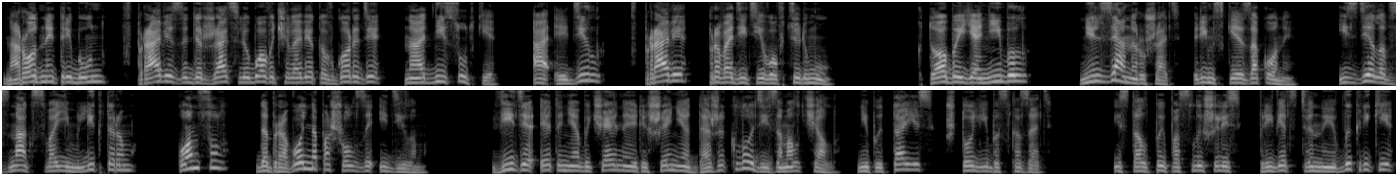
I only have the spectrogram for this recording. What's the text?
Народный трибун вправе задержать любого человека в городе на одни сутки, а эдил вправе проводить его в тюрьму. Кто бы я ни был, нельзя нарушать римские законы. И, сделав знак своим ликторам, консул добровольно пошел за эдилом. Видя это необычайное решение, даже Клодий замолчал, не пытаясь что-либо сказать. Из толпы послышались приветственные выкрики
